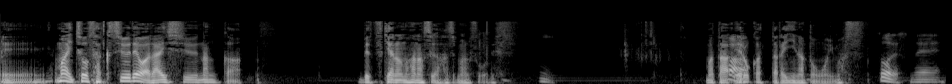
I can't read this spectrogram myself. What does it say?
えー、まあ一応作中では来週なんか、別キャラの話が始まるそうです。うん。またエロかったらいいなと思います。そうですね。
